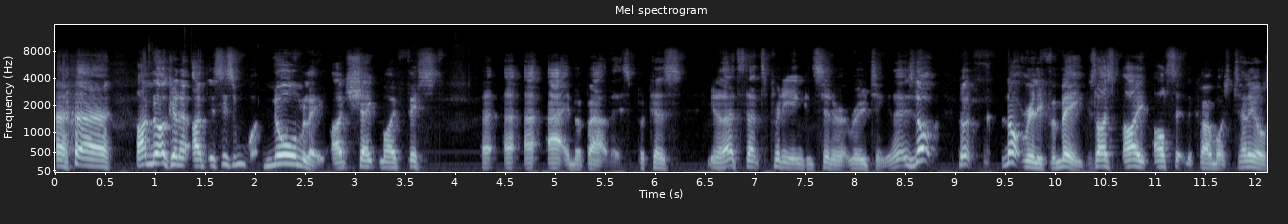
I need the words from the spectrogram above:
uh, I'm not gonna. Uh, this isn't normally I'd shake my fist at, at, at him about this because you know that's that's pretty inconsiderate routing. And it's not not not really for me because I, I I'll sit in the car and watch telly or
